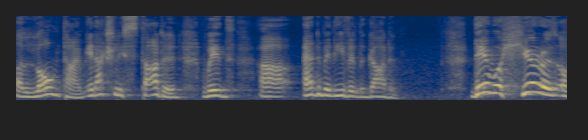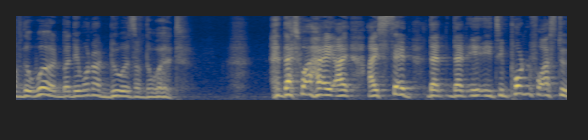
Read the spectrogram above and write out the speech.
a long time, it actually started with uh, Adam and Eve in the garden. They were hearers of the word, but they were not doers of the word. And that's why I, I, I, said that, that it's important for us to,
